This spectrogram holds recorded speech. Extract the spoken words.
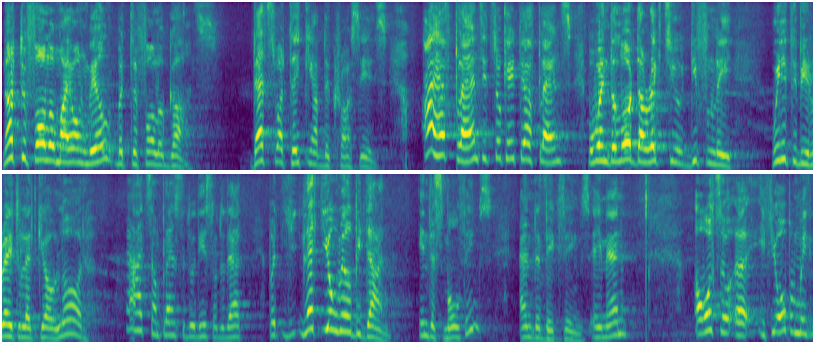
not to follow my own will, but to follow God's. That's what taking up the cross is. I have plans. It's okay to have plans. But when the Lord directs you differently, we need to be ready to let go. Lord, I had some plans to do this or do that. But let your will be done in the small things and the big things. Amen. Also, uh, if you open with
